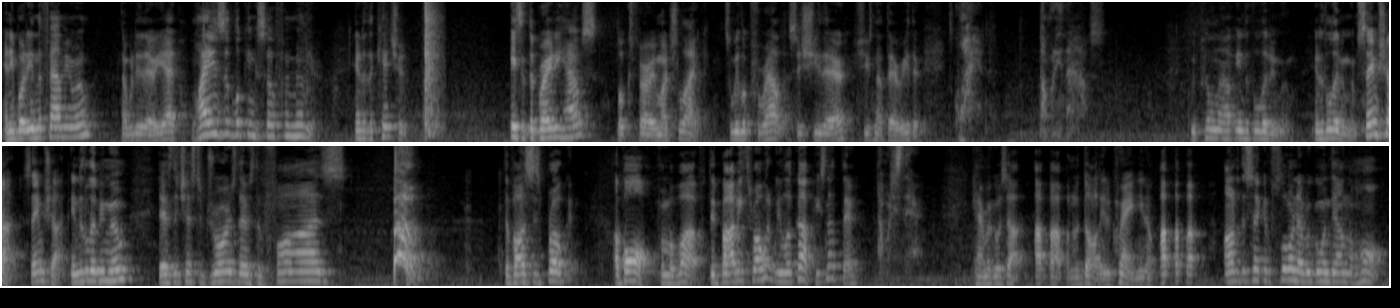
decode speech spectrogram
Anybody in the family room? Nobody there yet. Why is it looking so familiar? Into the kitchen. Is it the Brady house? Looks very much like. So we look for Alice. Is she there? She's not there either. It's quiet. Nobody in the house. We peel now into the living room. Into the living room. Same shot. Same shot. Into the living room. There's the chest of drawers. There's the vase. Boom! The vase is broken. A ball from above. Did Bobby throw it? We look up. He's not there. Nobody's there. Camera goes up, up, up on a dolly, a crane, you know, up, up, up, onto the second floor. Now we're going down the hall.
